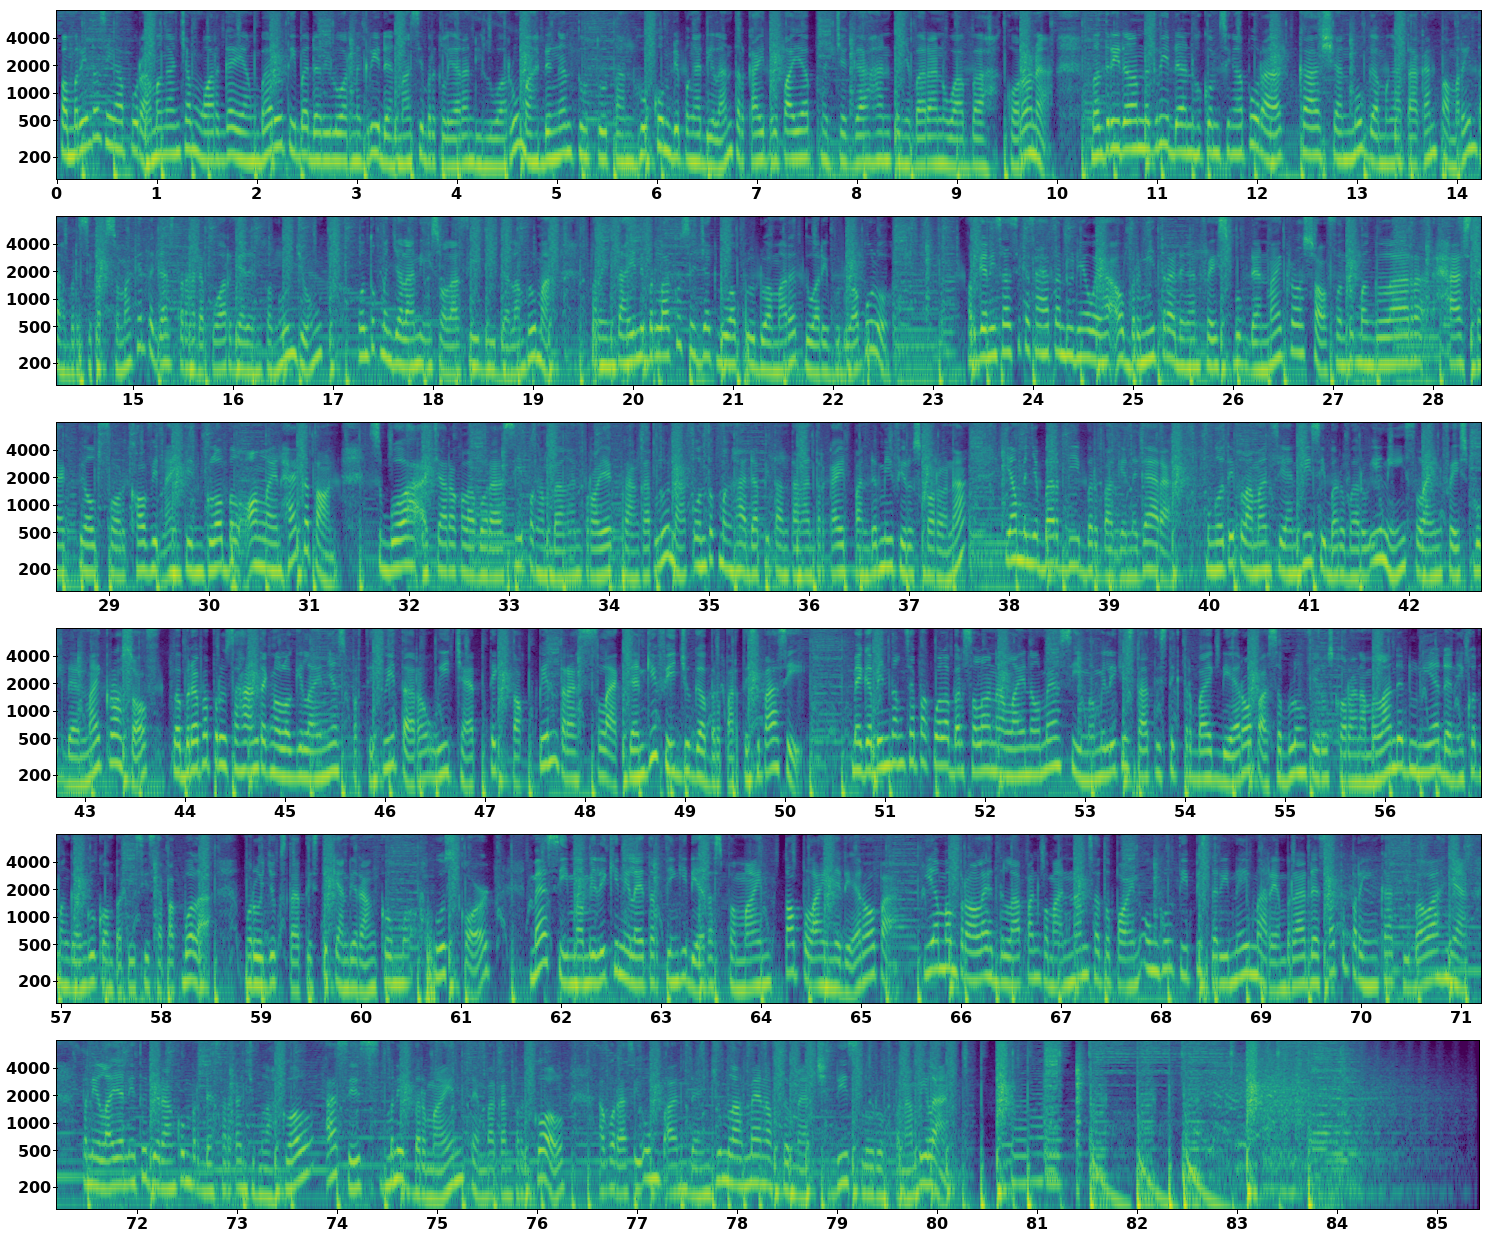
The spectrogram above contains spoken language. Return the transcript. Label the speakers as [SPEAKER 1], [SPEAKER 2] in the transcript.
[SPEAKER 1] Pemerintah Singapura mengancam warga yang baru tiba dari luar negeri dan masih berkeliaran di luar rumah dengan tuntutan hukum di pengadilan terkait upaya pencegahan penyebaran wabah corona. Menteri Dalam Negeri dan Hukum Singapura, Ka Shanmuga mengatakan pemerintah bersikap semakin tegas terhadap warga dan pengunjung untuk menjalani isolasi di dalam rumah. Perintah ini berlaku sejak 22 Maret 2020. Organisasi Kesehatan Dunia WHO bermitra dengan Facebook dan Microsoft untuk menggelar hashtag Build for COVID-19 Global Online Hackathon, sebuah acara kolaborasi pengembangan proyek perangkat lunak untuk menghadapi tantangan terkait pandemi virus corona yang menyebar di berbagai negara. Mengutip laman CNBC baru-baru ini, selain Facebook dan Microsoft, beberapa perusahaan teknologi lainnya seperti Twitter, WeChat, TikTok, Pinterest, Slack, dan Giphy juga berpartisipasi. Mega bintang sepak bola Barcelona Lionel Messi memiliki statistik terbaik di Eropa sebelum virus corona melanda dunia dan ikut mengganggu kompetisi sepak bola. Merujuk statistik yang dirangkum WhoScored, Messi memiliki nilai tertinggi di atas pemain top lainnya di Eropa. Ia memperoleh 8,61 poin unggul tipis dari Neymar yang berada satu peringkat di bawahnya. Penilaian itu dirangkum berdasarkan jumlah gol, assist, menit bermain, tembakan per gol, akurasi umpan, dan jumlah man of the match di seluruh penampilan.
